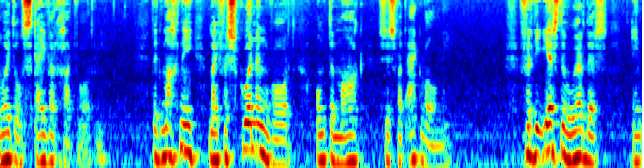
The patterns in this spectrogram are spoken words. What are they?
nooit ons skuiwergat word nie. Dit mag nie my verskoning word om te maak soos wat ek wil nie. Vir die eerste hoorders en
